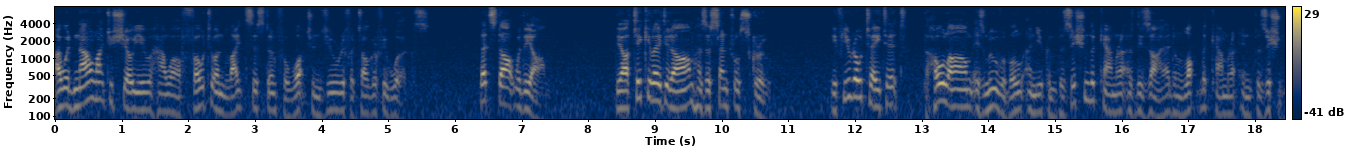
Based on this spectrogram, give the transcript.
I would now like to show you how our photo and light system for watch and jewelry photography works. Let's start with the arm. The articulated arm has a central screw. If you rotate it, the whole arm is movable and you can position the camera as desired and lock the camera in position.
